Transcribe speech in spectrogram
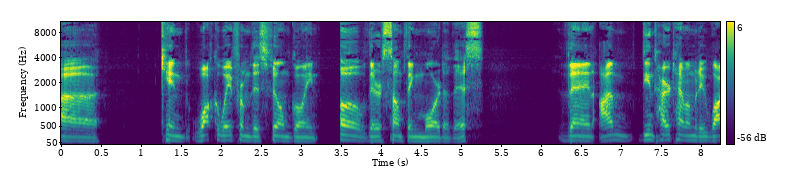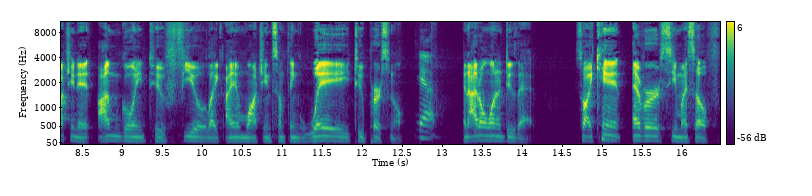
uh, can walk away from this film going, "Oh, there's something more to this." Then I'm the entire time I'm going to be watching it, I'm going to feel like I am watching something way too personal, Yeah. and I don't want to do that. So I can't ever see myself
